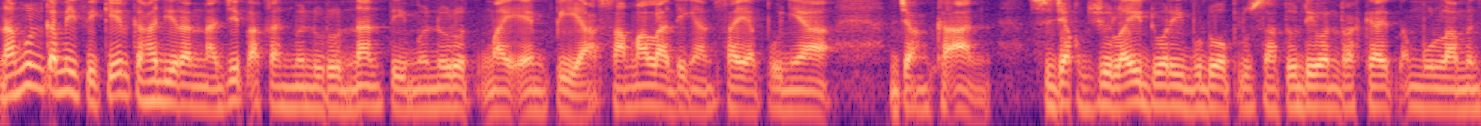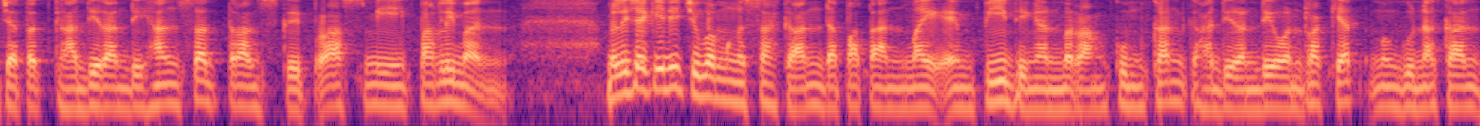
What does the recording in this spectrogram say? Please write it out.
Namun kami fikir kehadiran Najib akan menurun nanti menurut MyMP ya. Samalah dengan saya punya jangkaan. Sejak Julai 2021 Dewan Rakyat mula mencatat kehadiran di Hansard transkrip rasmi Parlimen. Malaysia kini cuba mengesahkan dapatan MyMP dengan merangkumkan kehadiran Dewan Rakyat menggunakan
